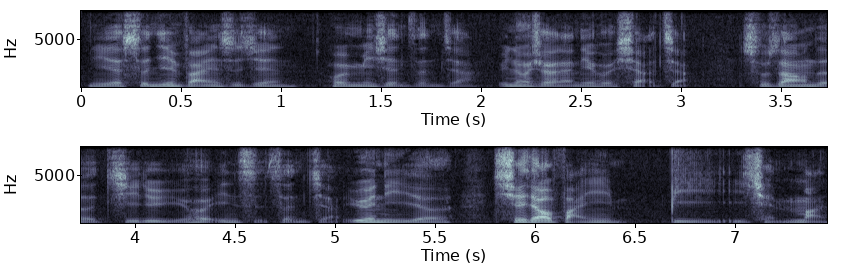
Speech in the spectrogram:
你的神经反应时间会明显增加，运动效率能力会下降，受伤的几率也会因此增加，因为你的协调反应比以前慢，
